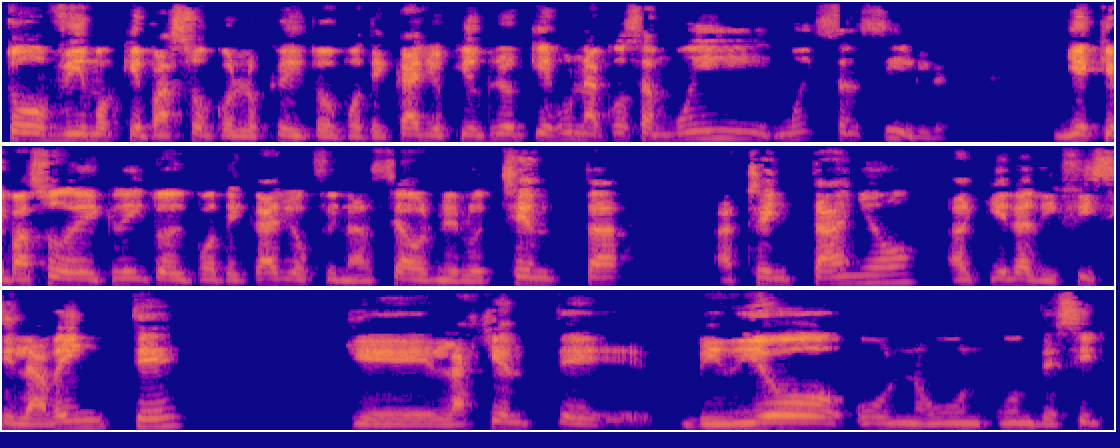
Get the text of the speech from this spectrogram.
todos vimos qué pasó con los créditos hipotecarios, que yo creo que es una cosa muy, muy sensible. Y es que pasó de créditos hipotecarios financiados en el 80 a 30 años, a que era difícil a 20, que la gente vivió un, un, un decir,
